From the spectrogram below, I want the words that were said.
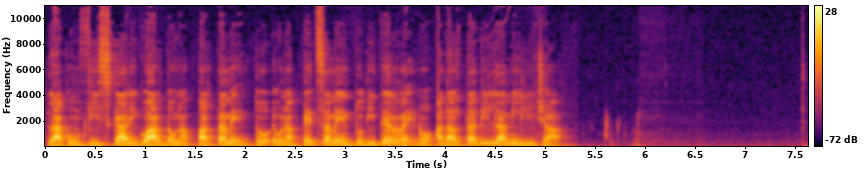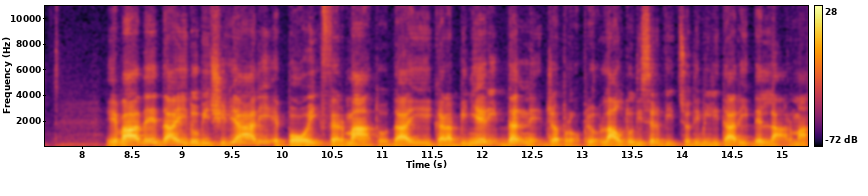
La confisca riguarda un appartamento e un appezzamento di terreno ad Altavilla Milicia. Evade dai domiciliari e poi, fermato dai carabinieri, danneggia proprio l'auto di servizio dei militari dell'arma.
